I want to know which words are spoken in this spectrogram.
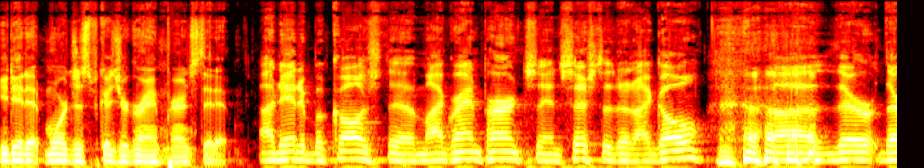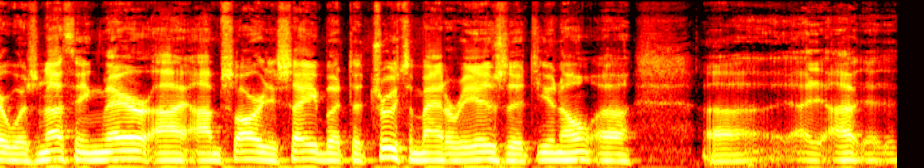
you did it more just because your grandparents did it? I did it because the, my grandparents insisted that I go. Uh, there, there was nothing there. I, am sorry to say, but the truth of the matter is that you know. Uh, uh, I,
